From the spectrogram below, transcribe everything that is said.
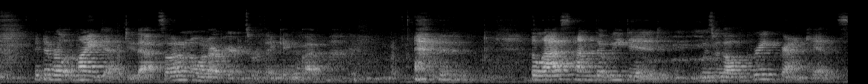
I'd never let my dad do that, so I don't know what our parents were thinking, but the last hunt that we did was with all the great grandkids,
